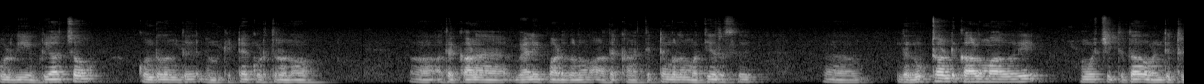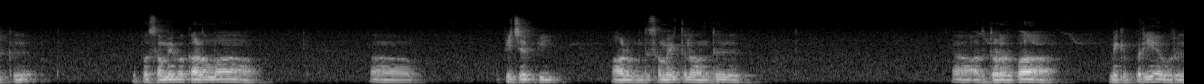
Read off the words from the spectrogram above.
கொள்கை எப்படியாச்சும் கொண்டு வந்து நம்மக்கிட்ட கொடுத்துடணும். அதற்கான வேலைப்பாடுகளும் அதற்கான திட்டங்களும் மத்திய அரசு இந்த நூற்றாண்டு காலமாகவே முயற்சித்து தான் வந்துட்டுருக்கு இப்போ சமீப காலமாக பிஜேபி ஆளும் இந்த சமயத்தில் வந்து அது தொடர்பாக மிகப்பெரிய ஒரு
